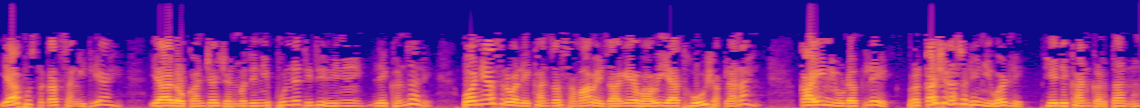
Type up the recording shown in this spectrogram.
या पुस्तकात सांगितली आहे. या लोकांच्या जन्मदिनी पुण्यतिथी दिनी लेखन झाले. पण या सर्व लेखांचा समावेश जागेअभावी यात होऊ शकला नाही. काही निवडक लेख प्रकाशनासाठी निवडले. हे लिखाण करताना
